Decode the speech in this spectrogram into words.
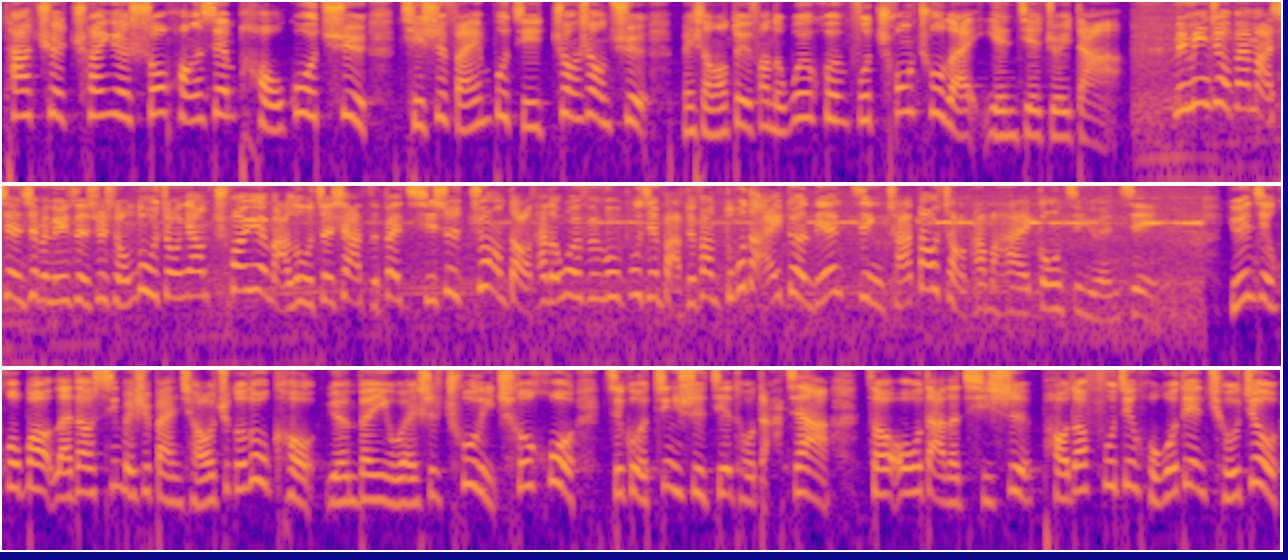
她却穿越双黄线跑过去，骑士反应不及撞上去，没想到对方的未婚夫冲出来沿街追打。明明就有斑马线，这名女子却从路中央穿越马路，这下子被骑士撞倒。她的未婚夫不仅把对方毒打一顿，连警察到场，他们还攻击远警。远警获报来到新北市板桥这个路口，原本以为是处理车祸，结果竟是街头打架，遭殴打的骑士跑到附近火锅店求救，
